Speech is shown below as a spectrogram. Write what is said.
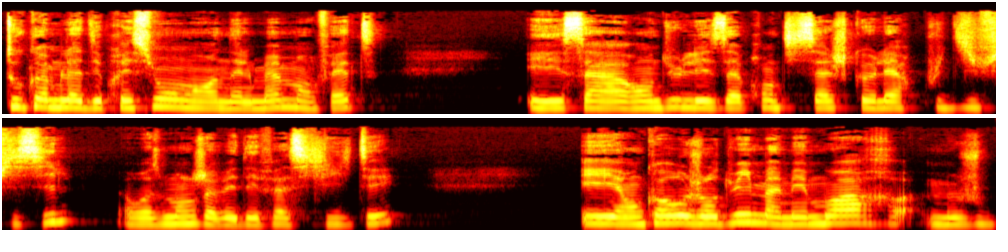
tout comme la dépression en elle-même en fait. Et ça a rendu les apprentissages scolaires plus difficiles. Heureusement, j'avais des facilités. Et encore aujourd'hui, ma mémoire me joue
